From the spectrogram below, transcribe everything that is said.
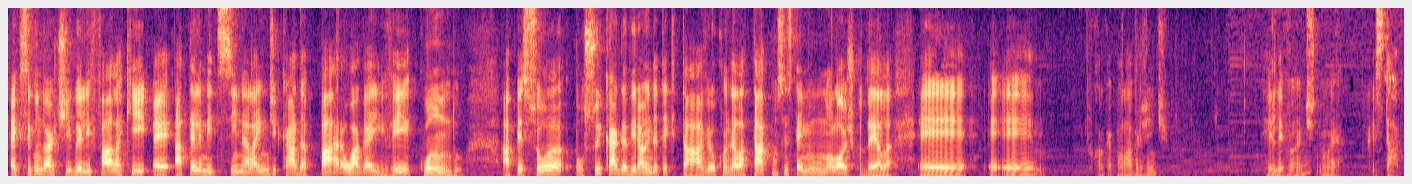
é que segundo o artigo, ele fala que é, a telemedicina ela é indicada para o HIV quando a pessoa possui carga viral indetectável, quando ela está com o sistema imunológico dela é, é, é, qual é a palavra, gente? Relevante, não é estável.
